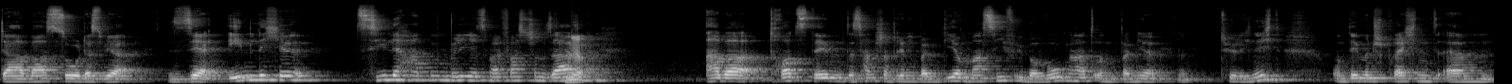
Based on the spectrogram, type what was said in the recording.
da war es so, dass wir sehr ähnliche Ziele hatten, würde ich jetzt mal fast schon sagen. Ja. Aber trotzdem das Handstandtraining bei dir massiv überwogen hat und bei mir natürlich nicht. Und dementsprechend ähm,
